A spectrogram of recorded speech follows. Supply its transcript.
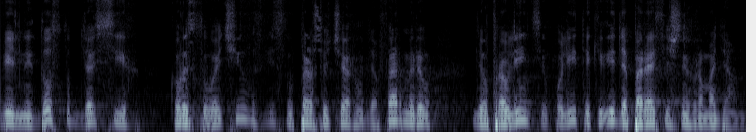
вільний доступ для всіх користувачів, звісно, в першу чергу для фермерів, для управлінців, політиків і для пересічних громадян.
